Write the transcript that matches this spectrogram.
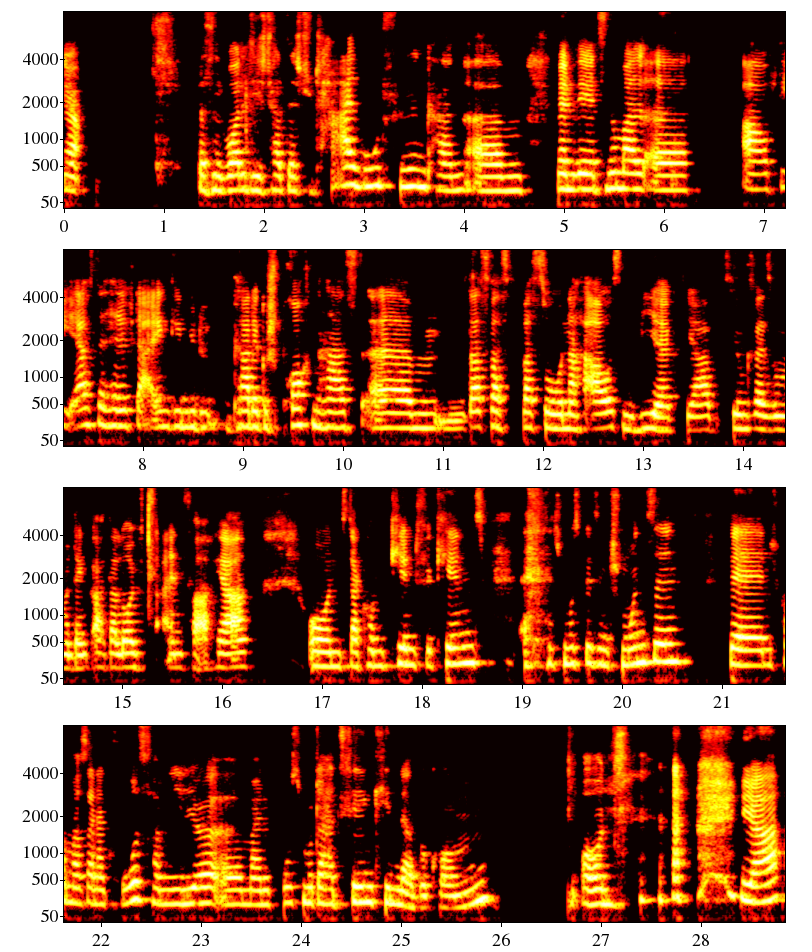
Ja. Das sind Worte, die ich tatsächlich total gut fühlen kann. Ähm, wenn wir jetzt nur mal äh, auf die erste Hälfte eingehen, wie du gerade gesprochen hast, ähm, das, was, was so nach außen wirkt, ja, beziehungsweise wo man denkt, ach, da läuft es einfach, ja. Und da kommt Kind für Kind. Ich muss ein bisschen schmunzeln, denn ich komme aus einer Großfamilie. Äh, meine Großmutter hat zehn Kinder bekommen. Und ja,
